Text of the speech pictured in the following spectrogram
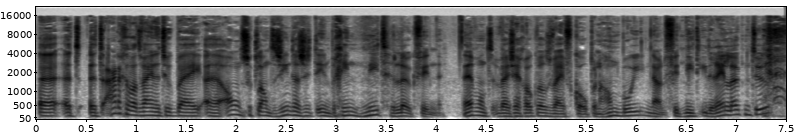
Eh, het, het aardige wat wij natuurlijk bij eh, al onze klanten zien, dat ze het in het begin niet leuk vinden. Hè, want wij zeggen ook wel eens, wij verkopen een handboei. Nou, dat vindt niet iedereen leuk natuurlijk.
